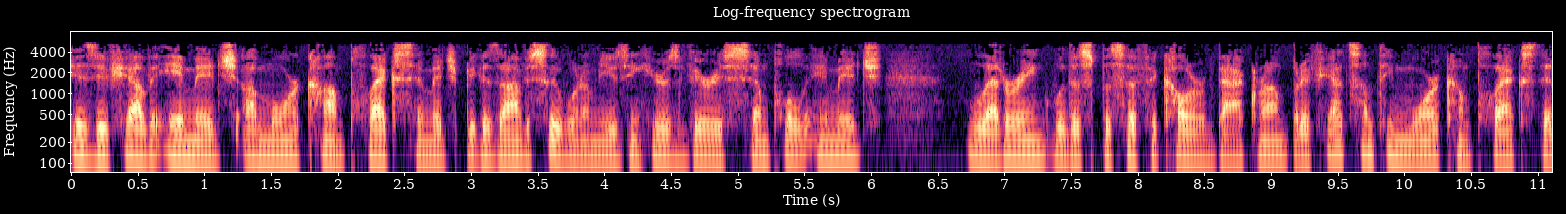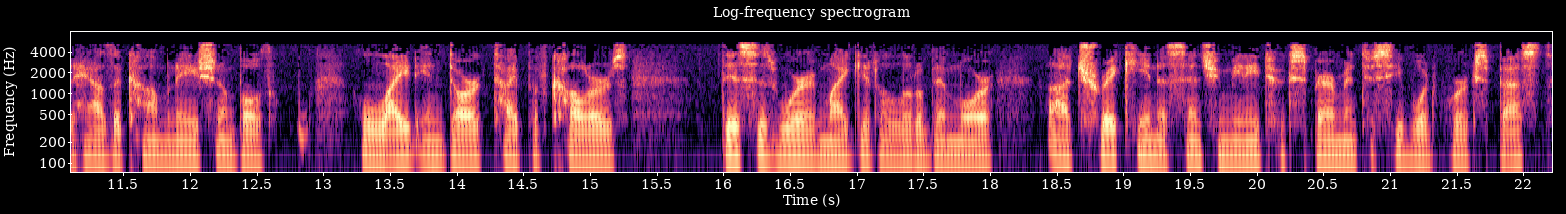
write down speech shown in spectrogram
is if you have an image, a more complex image, because obviously what I'm using here is a very simple image lettering with a specific color background. But if you had something more complex that has a combination of both light and dark type of colors, this is where it might get a little bit more uh, tricky in a sense you may need to experiment to see what works best.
